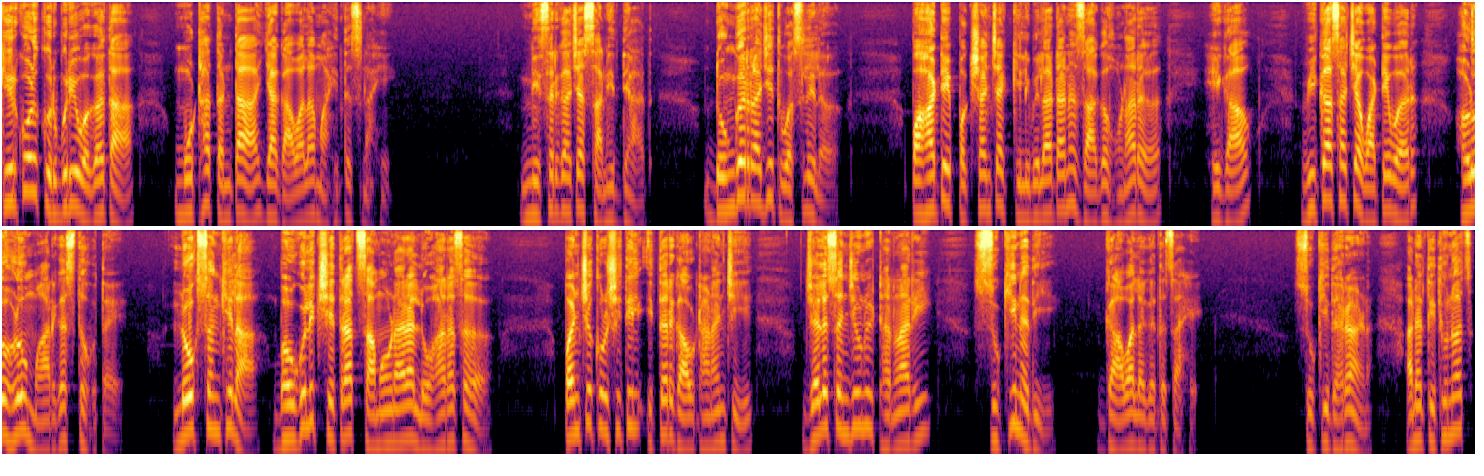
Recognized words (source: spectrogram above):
किरकोळ कुरबुरी वगळता मोठा तंटा या गावाला माहीतच नाही. निसर्गाच्या सानिध्यात डोंगरराजीत वसलेलं पहाटे पक्ष्यांच्या किलबिलाटानं जागं होणारं हे गाव विकासाच्या वाटेवर हळूहळू मार्गस्थ होतंय. लोकसंख्येला भौगोलिक क्षेत्रात सामावणाऱ्या लोहारासह पंचकृषीतील इतर गावठाणांची जलसंजीवनी ठरणारी सुकी नदी गावालगतच आहे. सुकी धरण आणि तिथूनच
